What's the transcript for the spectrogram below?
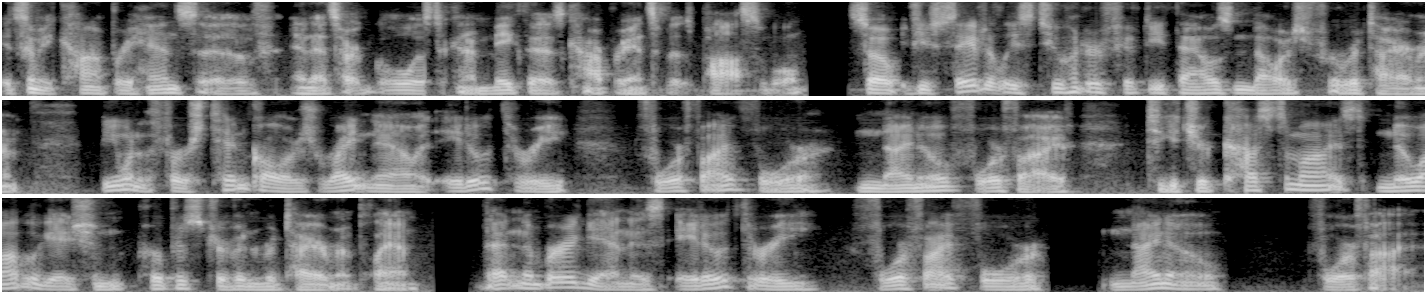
it's going to be comprehensive. And that's our goal is to kind of make that as comprehensive as possible. So if you've saved at least $250,000 for retirement, be one of the first 10 callers right now at 803 454 9045 to get your customized, no obligation, purpose driven retirement plan. That number again is 803 454 9045.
